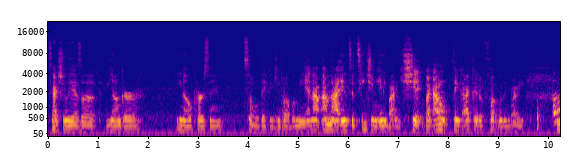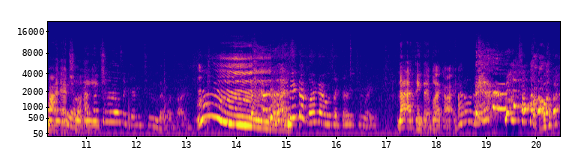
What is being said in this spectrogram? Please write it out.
sexually as a younger, you know, person. So they could keep up with me, and I, I'm not into teaching anybody shit. Like I don't think I could have fucked with anybody Oh, my yeah. actual I age. I thought that was like 32 that one time. I Mm. think that black guy was like 32, right? Not, I think that black guy. I don't know. What are you talking about?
